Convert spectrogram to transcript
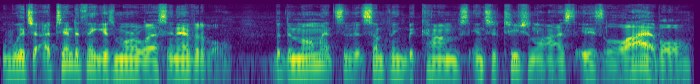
which I tend to think is more or less inevitable, but the moment that something becomes institutionalized, it is liable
